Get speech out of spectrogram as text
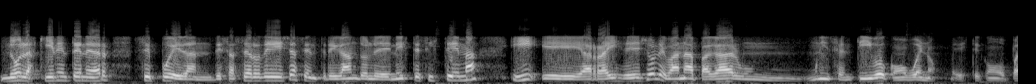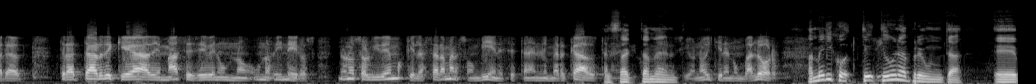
no las quieren tener, se puedan deshacer de ellas entregándole en este sistema y eh, a raíz de ello le van a pagar un, un incentivo como bueno, este, como para tratar de que además se lleven uno- unos dineros. No nos olvidemos que las armas son bienes, están en el mercado, están Exactamente. en el comercio, ¿no? y tienen un valor. Américo, te, tengo una pregunta. Eh,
